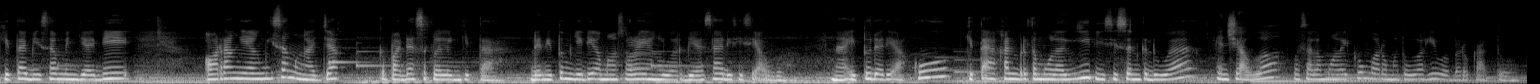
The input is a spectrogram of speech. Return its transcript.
kita bisa menjadi orang yang bisa mengajak kepada sekeliling kita dan itu menjadi amal soleh yang luar biasa di sisi Allah. Nah itu dari aku, kita akan bertemu lagi di season kedua. Insya Allah, wassalamualaikum warahmatullahi wabarakatuh.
